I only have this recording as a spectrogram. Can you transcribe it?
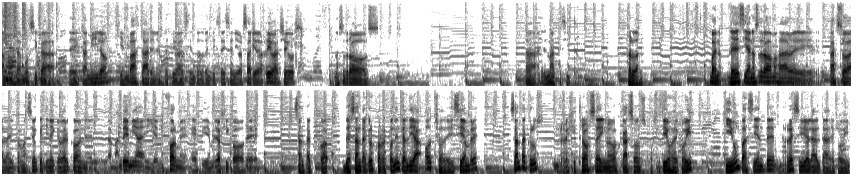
Escuchábamos la música de Camilo, quien va a estar en el Festival 136 aniversario de Río Gallegos. Nosotros. Ah, el matecito. Perdón. Bueno, le decía, nosotros vamos a dar eh, paso a la información que tiene que ver con el- la pandemia y el informe epidemiológico de Santa, de Santa Cruz correspondiente al día 8 de diciembre. Santa Cruz registró seis nuevos casos positivos de COVID y un paciente recibió el alta de COVID.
